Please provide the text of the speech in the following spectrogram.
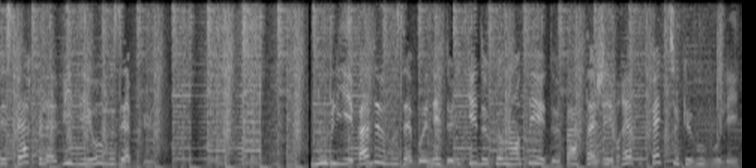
J'espère que la vidéo vous a plu. N'oubliez pas de vous abonner, de liker, de commenter et de partager bref, faites ce que vous voulez.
